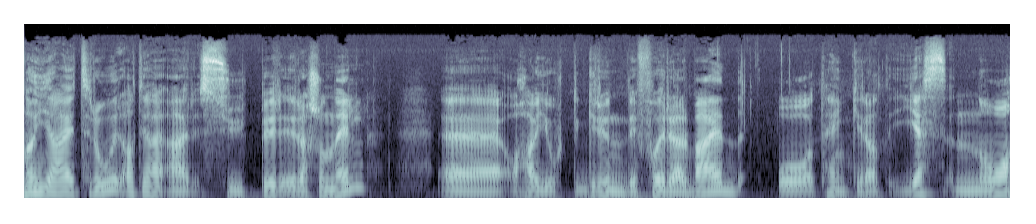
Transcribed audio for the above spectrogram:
når jeg tror at jeg er superrasjonell og har gjort grundig forarbeid og tenker at yes, nå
